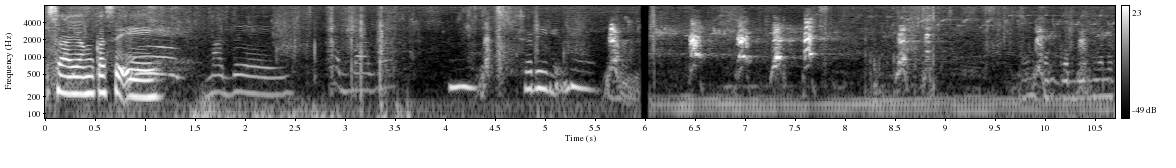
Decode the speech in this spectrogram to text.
Sayang kasi eh. Mother. Sarili mo. Ang paggabi nga na.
